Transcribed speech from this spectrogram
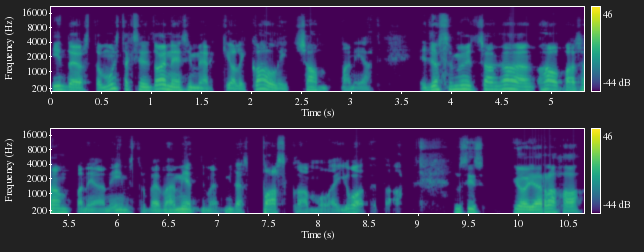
hinta, josta muistaakseni toinen esimerkki oli kalliit champagnat. Et jos sä myyt saa halpaa champagnea, niin ihmiset rupeaa vähän miettimään, että mitäs paskaa mulle juotetaan. No siis, joo, ja raha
